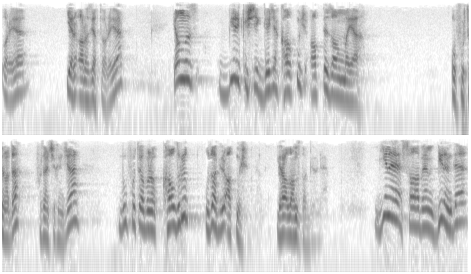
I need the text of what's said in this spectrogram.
oraya Yer arız yaptı oraya. Yalnız bir kişi gece kalkmış abdest almaya o fırtınada fırtına çıkınca bu fırtına bunu kaldırıp uzak bir atmış. Yaralandı da böyle. Yine sahabenin birinde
